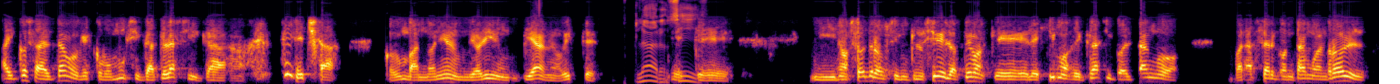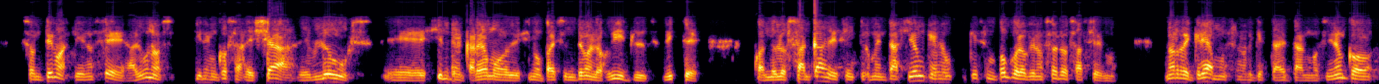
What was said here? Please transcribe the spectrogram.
hay cosas del tango que es como música clásica hecha con un bandoneón, un violín, un piano, ¿viste? Claro, sí. Este, y nosotros, inclusive los temas que elegimos de clásico del tango para hacer con tango en roll, son temas que, no sé, algunos tienen cosas de jazz, de blues, eh, siempre cargamos, decimos, parece un tema de los Beatles, ¿viste? Cuando lo sacás de esa instrumentación, que es, que es un poco lo que nosotros hacemos. No recreamos una orquesta de tango, sino con,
